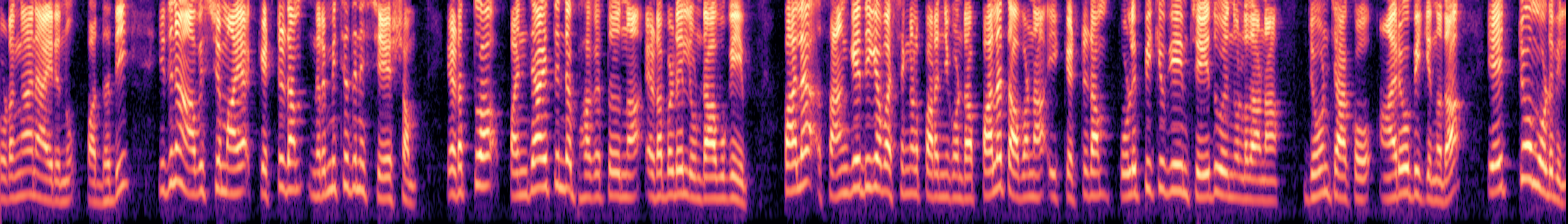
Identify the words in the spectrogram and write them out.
തുടങ്ങാനായിരുന്നു പദ്ധതി. ഇതിനാവശ്യമായ കെട്ടിടം നിർമ്മിച്ചതിന് ശേഷം എടത്വ പഞ്ചായത്തിന്റെ ഭാഗത്തു നിന്ന് ഇടപെടൽ ഉണ്ടാവുകയും പല സാങ്കേതിക വശങ്ങൾ പറഞ്ഞുകൊണ്ട് പല തവണ ഈ കെട്ടിടം പൊളിപ്പിക്കുകയും ചെയ്തു എന്നുള്ളതാണ് ജോൺ ചാക്കോ ആരോപിക്കുന്നത്. ഏറ്റവും ഒടുവിൽ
